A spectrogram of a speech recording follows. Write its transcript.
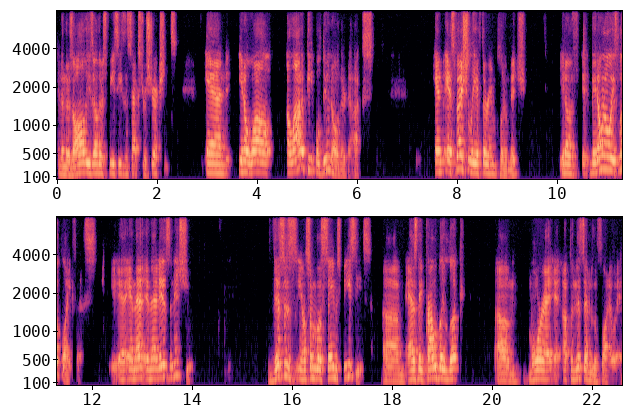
and then there's all these other species and sex restrictions. And you know, while a lot of people do know their ducks, and especially if they're in plumage, you know, they don't always look like this, and that and that is an issue. This is you know some of those same species um, as they probably look um, more at, up in this end of the flyway.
